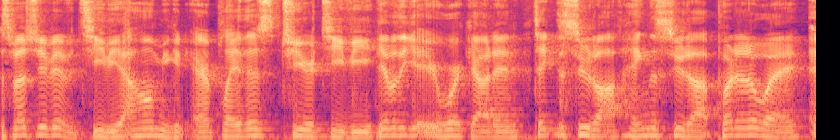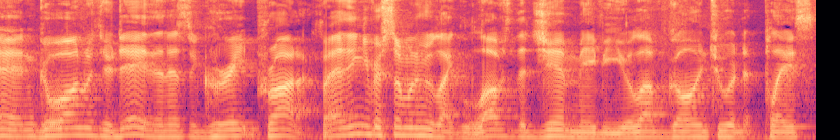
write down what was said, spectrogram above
especially if you have a TV at home, you can AirPlay this to your TV, be able to get your workout in, take the suit off, hang the suit up, put it away, and go on with your day, then it's a great product. But I think if you're someone who like loves the gym, maybe you love going to a place,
